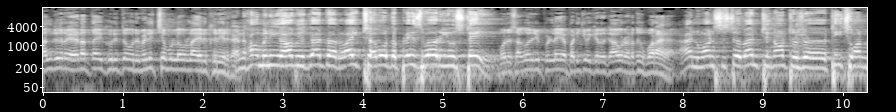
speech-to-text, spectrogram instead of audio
தங்குற இடத்தை குறித்த ஒரு வெளிச்சம் உள்ளவர்களா இருக்கிறீர்கள் And how many have you got the light about the place where you stay? ஒரு சகோதரி பிள்ளைய படிக்க வைக்கிறதுக்காக ஒரு இடத்துக்கு போறாங்க And one sister went in order to uh, teach one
